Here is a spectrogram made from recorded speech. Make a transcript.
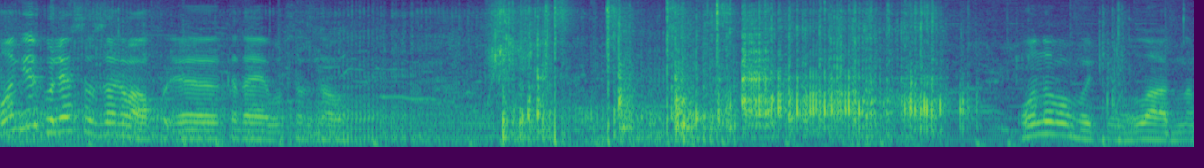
Он Геркулеса взорвал, э, когда я его создал. Он его выкинул, ладно.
